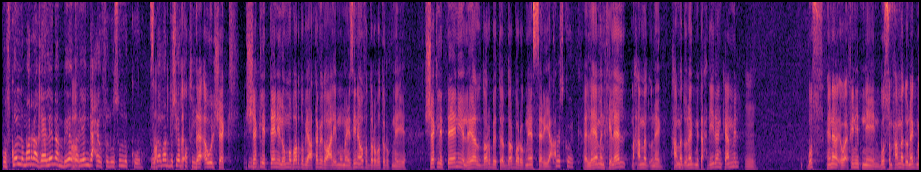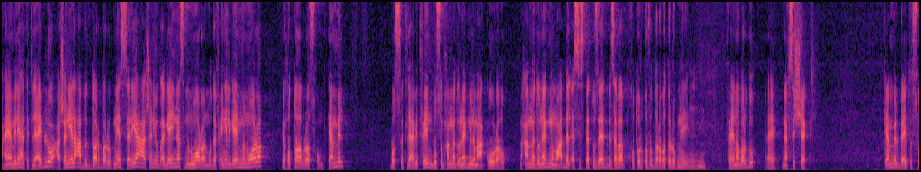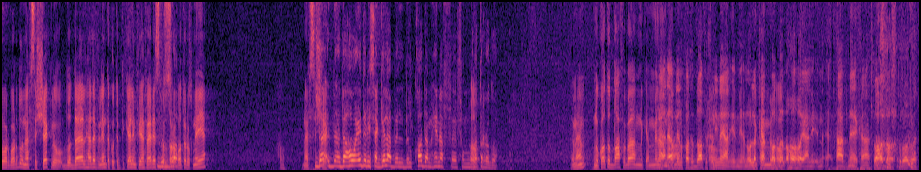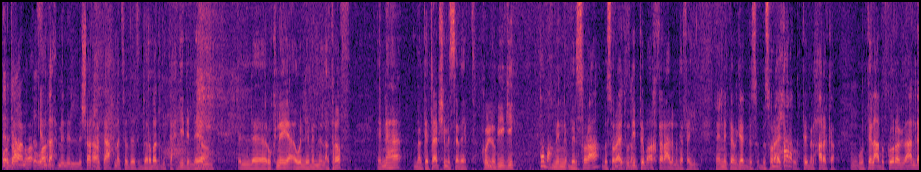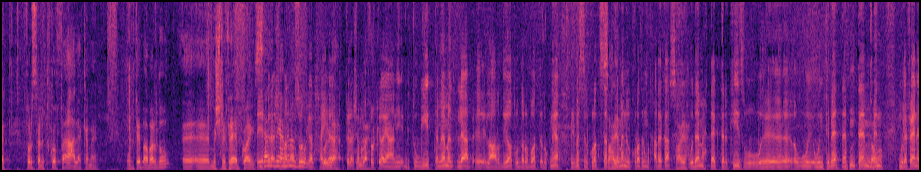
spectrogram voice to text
وفي كل مرة غالبا بيقدر آه. ينجح في الوصول للكورة. وده برضو شيء ده, خطير. ده أول شكل. الشكل الثاني اللي هم برضو بيعتمدوا عليه مميزين قوي في الضربات الركنية. الشكل الثاني اللي هي ضربه الضربة الركنية السريعة. اللي هي من خلال محمد أناج محمد أناجم تحديدا كمل. مم. بص هنا واقفين اتنين. بص محمد أناجم هيعمل إيه؟ هتتلعب له عشان يلعب بالضربه الركنية السريعة عشان يبقى جاي ناس من ورا. المدافعين اللي جايين من ورا يحطها براسهم. كمل. بص اتلعبت فين؟ بص محمد أناجم اللي معاه الكورة أهو. محمد أناجم معدل أسيستاته زاد بسبب خطورته في الضربات الركنية. فهنا برضو أهي نفس الشكل. كمل بقية الصور برضو نفس الشكل. ده الهدف اللي انت كنت بتتكلم فيها فارس في بالظبط. الضربات الركنية؟ أهو نفس الشكل. ده, ده هو قدر يسجلها بال- بالقدم هنا في في مباراة آه. الرجاء. تمام؟ نقاط الضعف بقى نكملها يعني قبل نقاط الضعف خلينا يعني نقول لك اتفضل. آه. آه يعني تعبناك ها؟ تقعد وتروح وترجع طبعا. واضح من الشرح آه. بتاع أحمد في الضربات بالتحديد اللي هي ال- الركنية أو اللي من الأطراف إنها ما بتتلعبش من الثبات. كله بيجي طبعا. من بالسرعه بسرعته. دي بتبقى أخطر على المدافعين. لأن أنت بس- بسرعتك بالحركة. وبتعمل الحركة. وبتلعب الكورة بيبقى عندك فرصة للتكف أعلى كمان. وبتبقى برضو آه، آه، مش متراقب كويس هي فرق شمال. أفريقيا الحقيقة كلها. فرق شمال كلها. أفريقيا يعني بتجيد تماما لعب آه، العرضيات والضربات الركنية مش بس الكرات الثابتة. كمان الكرات المتحركة صحيح. وده محتاج تركيز و... و... وانتباه تام تام. من مدافعنا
